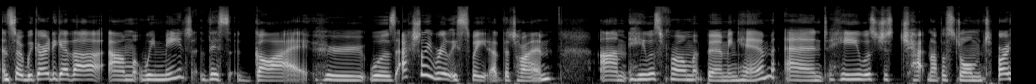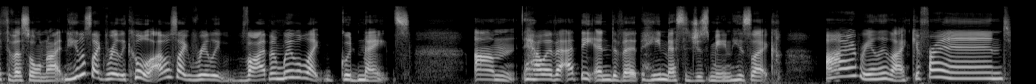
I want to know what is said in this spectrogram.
And so we go together. Um, we meet this guy who was actually really sweet at the time. Um, he was from Birmingham and he was just chatting up a storm to both of us all night. And he was like really cool. I was like really vibing. We were like good mates. Um, however, at the end of it, he messages me and he's like, I really like your friend.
